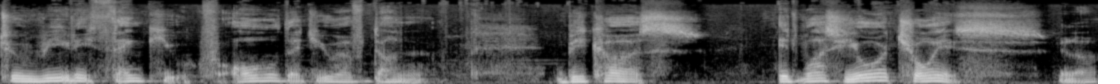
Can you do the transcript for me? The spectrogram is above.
to really thank you for all that you have done because it was your choice, you know,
